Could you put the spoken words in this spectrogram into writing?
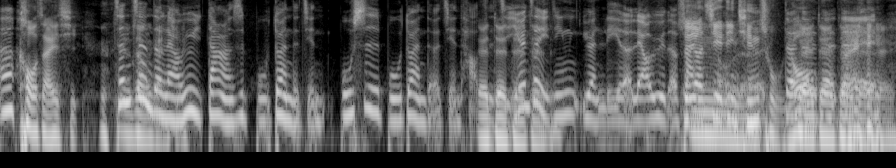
呃，扣在一起。真正 的疗愈当然是不断的检，不是不断的检讨自己，因为这已经远离了疗愈的。所以要界定清楚。对对对对，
